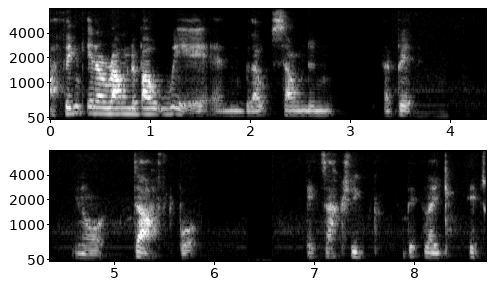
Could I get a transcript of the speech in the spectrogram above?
I think in a roundabout way and without sounding a bit, you know, daft, but it's actually like it's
